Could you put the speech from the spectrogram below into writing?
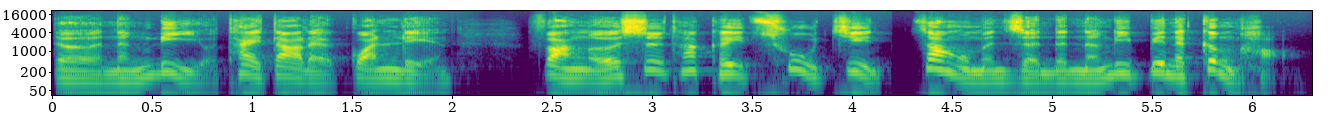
的能力有太大的关联，反而是它可以促进让我们人的能力变得更好。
